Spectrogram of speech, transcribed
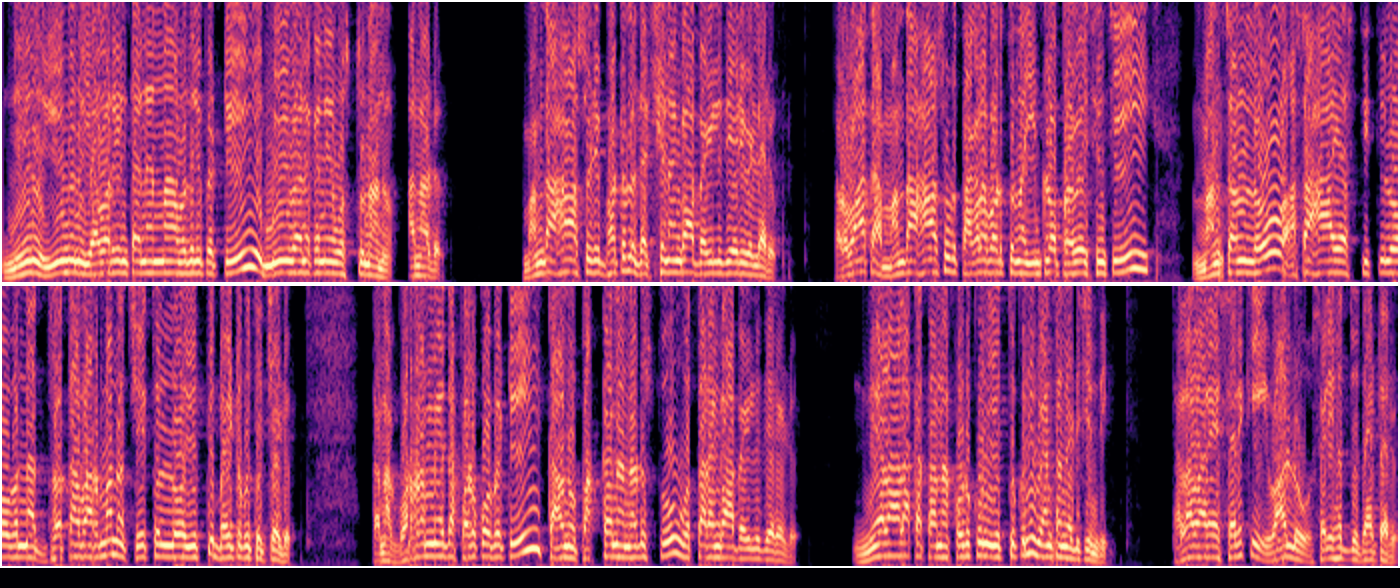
నేను ఈమెను ఎవరింటనన్నా వదిలిపెట్టి మీ వెనకనే వస్తున్నాను అన్నాడు. మందహాసుడి భటులు దక్షిణంగా బయలుదేరి వెళ్ళారు తరువాత మందహాసుడు తగలబడుతున్న ఇంట్లో ప్రవేశించి మంచంలో అసహాయ స్థితిలో ఉన్న ధృతవర్మను చేతుల్లో ఎత్తి బయటకు తెచ్చాడు. తన గుర్రం మీద పడుకోబెట్టి తాను పక్కన నడుస్తూ ఉత్తరంగా బయలుదేరాడు. నీలాలక తన కొడుకుని ఎత్తుకుని వెంట నడిచింది. తెల్లవారేసరికి వాళ్ళు సరిహద్దు దాటారు.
